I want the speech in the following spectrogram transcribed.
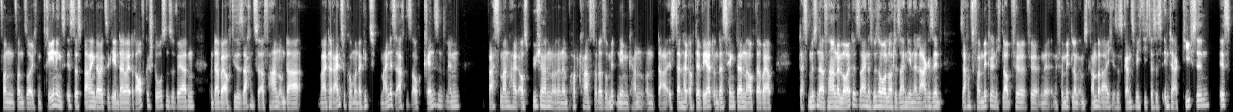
von, von solchen Trainings ist das Sparring dabei zu gehen, dabei draufgestoßen zu werden und dabei auch diese Sachen zu erfahren, um da weiter reinzukommen. Und da gibt es meines Erachtens auch Grenzen drin, was man halt aus Büchern oder einem Podcast oder so mitnehmen kann. Und da ist dann halt auch der Wert und das hängt dann auch dabei ab, das müssen erfahrene Leute sein, das müssen aber Leute sein, die in der Lage sind, Sachen zu vermitteln. Ich glaube, für, für eine, eine Vermittlung im Scrum-Bereich ist es ganz wichtig, dass es interaktiv sind, ist.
